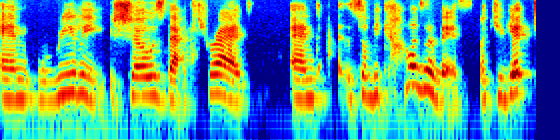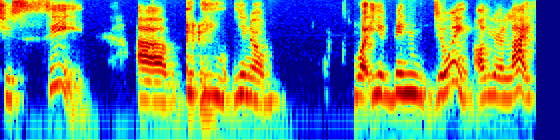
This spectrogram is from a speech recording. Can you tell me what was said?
and really shows that thread. And so because of this like you get to see um, you know what you've been doing all your life.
